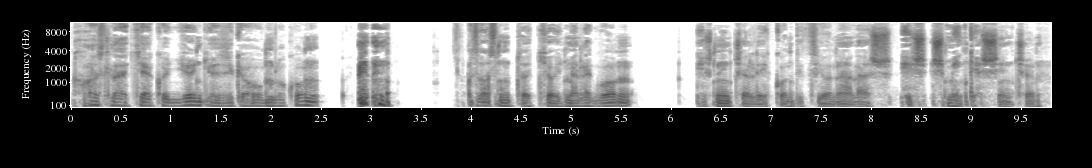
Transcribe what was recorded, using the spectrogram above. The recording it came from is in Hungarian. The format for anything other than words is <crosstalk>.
Ha azt látják, hogy gyöngyözik a homlokom, <clears throat> az azt mutatja, hogy meleg van, és nincs elég kondicionálás, és sminkes sincsen.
